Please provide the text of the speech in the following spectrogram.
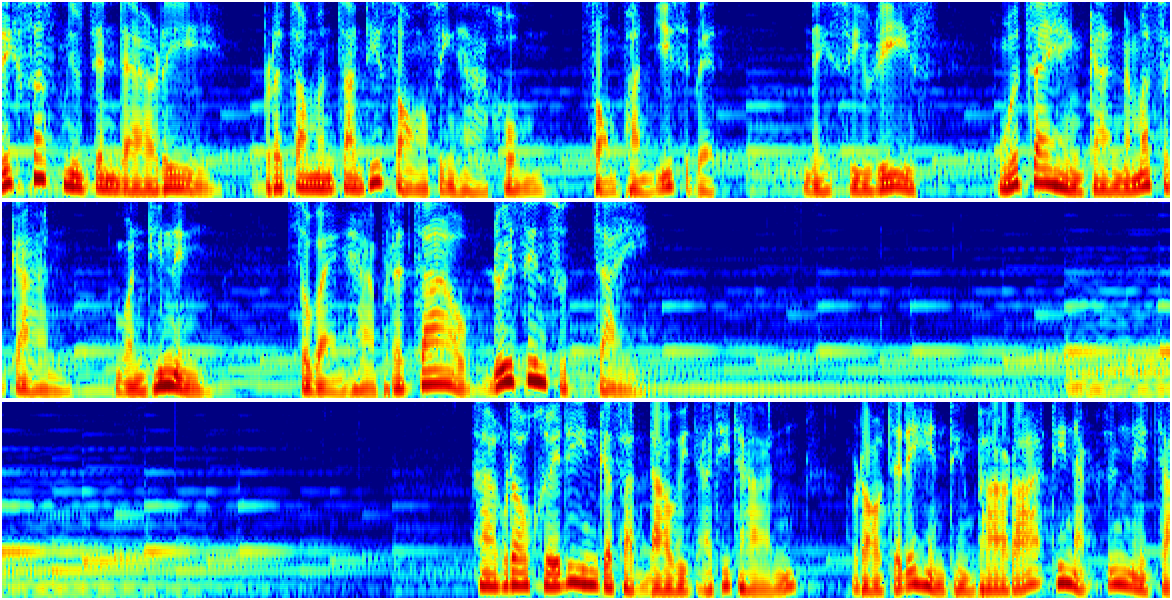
Nexus New Gen Diary ประจำวันจันทร์ที่ 2 สิงหาคม 2021 ในซีรีส์ หัวใจแห่งการนมัสการ วันที่ 1 แสวงหาพระเจ้าด้วยสิ้นสุดใจ หากเราเคยได้ยินกษัตริย์ดาวิดอธิษฐาน เราจะได้เห็นถึงภาระที่หนักอึ้งในใจ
